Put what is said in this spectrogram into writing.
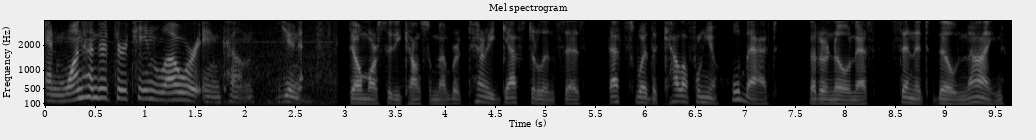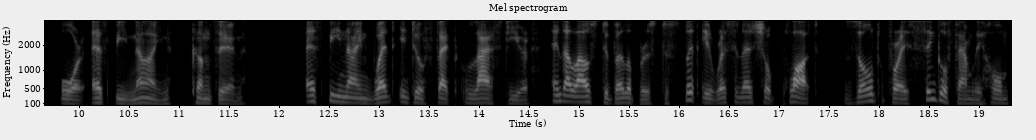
and 113 lower income units. Del Mar City Council member Terry Gaasterland says that's where the California Home Act better known as Senate Bill 9 or SB 9, comes in. SB 9 went into effect last year and allows developers to split a residential plot zoned for a single family home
